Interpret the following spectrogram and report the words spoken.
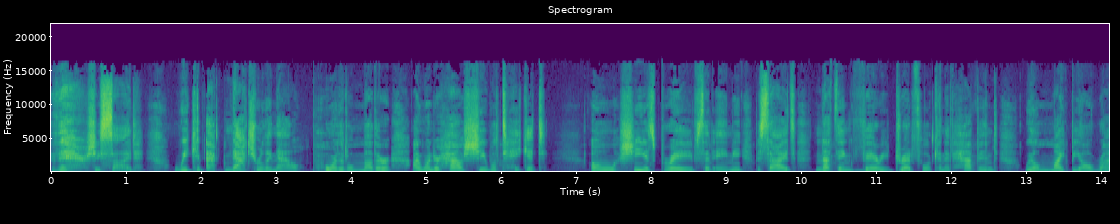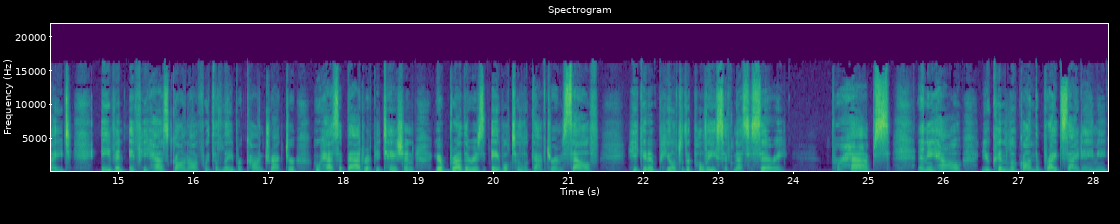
There, she sighed. We can act naturally now. Poor little mother! I wonder how she will take it. Oh, she is brave, said Amy. Besides, nothing very dreadful can have happened. Will might be all right. Even if he has gone off with a labor contractor who has a bad reputation, your brother is able to look after himself. He can appeal to the police if necessary. Perhaps. Anyhow, you can look on the bright side, Amy.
